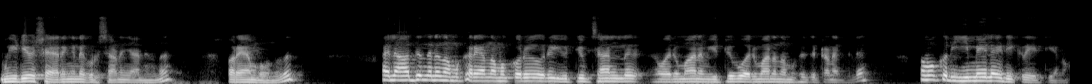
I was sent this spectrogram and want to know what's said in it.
വീഡിയോ ഷെയറിങ്ങിനെ കുറിച്ചാണ് ഞാൻ ഇന്ന് പറയാൻ പോകുന്നത്. അതിൽ ആദ്യം തന്നെ നമുക്കറിയാം നമുക്കൊരു ഒരു യൂട്യൂബ് ചാനൽ വരുമാനം യൂട്യൂബ് വരുമാനം നമുക്ക് കിട്ടണമെങ്കിൽ നമുക്കൊരു ഇമെയിൽ ഐ ഡി ക്രിയേറ്റ് ചെയ്യണം.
